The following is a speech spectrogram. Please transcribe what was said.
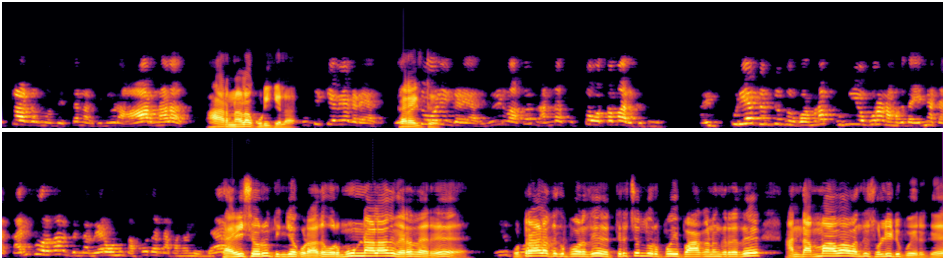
குற்றாலத்துக்கு வந்து எத்தனை நாள் ஆச்சு? இன்னொரு ஆறு நாள். ஆறு நாளா குடிக்கல. குடிக்கவே கிடையாது. வெளிச்சோலியும் கிடையாது. வீடு வாசல் நல்ல சுத்த ஒத்தமா இருக்குது. இப்படியே திருச்செந்தூர் போனோம்னா புண்ணியம் பூரா நமக்கு தான் என்ன கரிசோறு தான் தின்ன வேற ஒண்ணும் தப்பு தானே பண்ணல இல்ல. கரிசோறும் திங்கக்கூடாது. ஒரு மூணு நாளாவது விரதாரு குற்றாலத்துக்கு போறது திருச்செந்தூர் போய் பார்க்கணுங்கிறது அந்த அம்மாவா வந்து சொல்லிட்டு போயிருக்கு.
